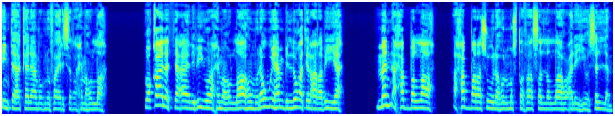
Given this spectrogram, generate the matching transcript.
انتهى كلام ابن فارس رحمه الله. وقال الثعالبي رحمه الله منوها باللغة العربية من أحب الله أحب رسوله المصطفى صلى الله عليه وسلم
